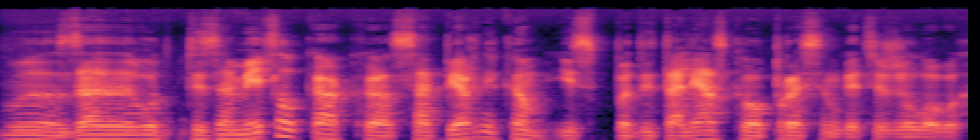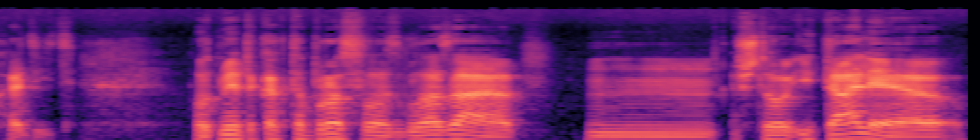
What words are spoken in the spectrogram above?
э, за, вот ты заметил, как э, соперникам из-под итальянского прессинга тяжело выходить? Вот мне это как-то бросилось в глаза, что Италия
